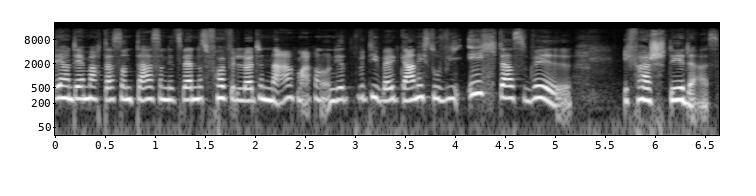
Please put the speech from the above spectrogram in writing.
der und der macht das und das und jetzt werden das voll viele Leute nachmachen und jetzt wird die Welt gar nicht so, wie ich das will. Ich verstehe das.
